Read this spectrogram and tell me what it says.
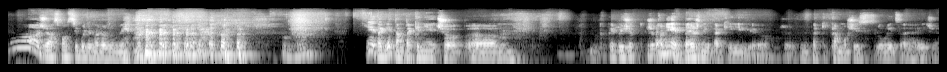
no že aspoň si budeme rozumieť. nie, tak je tam také niečo, um, keby, že, že to nie je bežný taký, že takí kamoši z ulice, hej, že,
